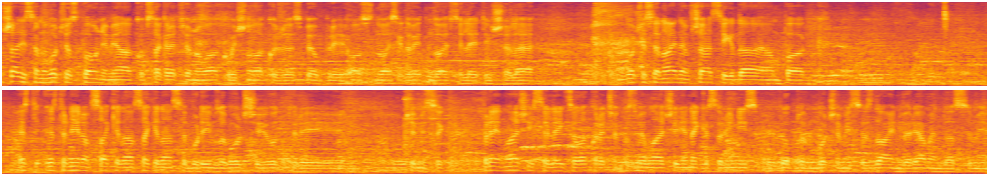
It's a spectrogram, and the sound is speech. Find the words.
Včasih se mogoče spomnim, ja, ko vsak reče Novakovič, Novakovič je spel pri 28-29 letih šele. Mogoče se najdem včasih, da, ampak jaz, jaz treniram vsak dan, vsak dan se borim za boljši jutri. Če mi se prej mlajših selekcij, lahko rečem, ko sem mlajši, neke stvari niso poklopile, mogoče mi se zdaj in verjamem, da se mi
